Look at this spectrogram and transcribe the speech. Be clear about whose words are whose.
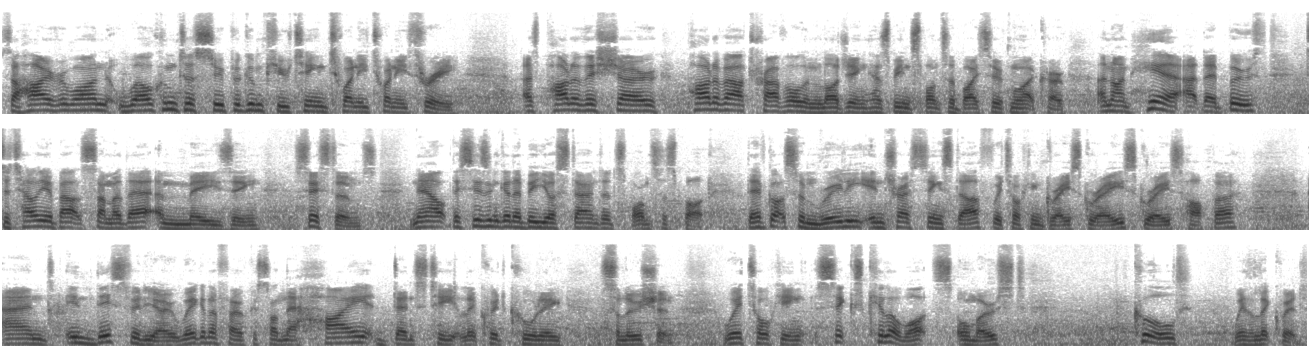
Speaker 1: So, hi everyone, welcome to Supercomputing 2023. As part of this show, part of our travel and lodging has been sponsored by Supermicro, and I'm here at their booth to tell you about some of their amazing systems. Now, this isn't going to be your standard sponsor spot. They've got some really interesting stuff. We're talking Grace Grace, Grace Hopper, and in this video, we're going to focus on their high density liquid cooling solution. We're talking six kilowatts almost, cooled with liquid.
